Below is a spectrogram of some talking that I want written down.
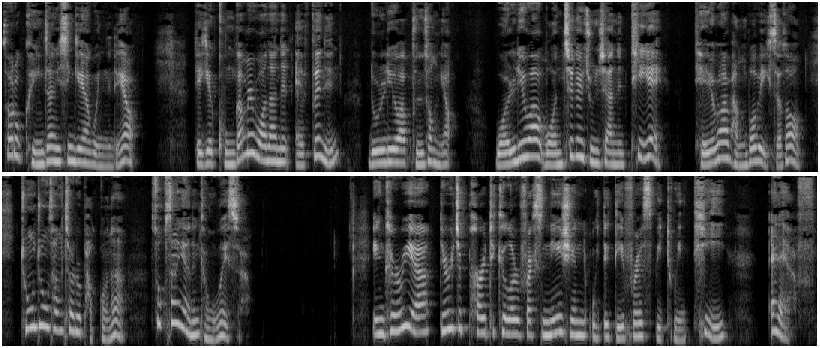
서로 굉장히 신기해하고 있는데요. 대개 공감을 원하는 F는 논리와 분석력, 원리와 원칙을 중시하는 T의 대화 방법에 있어서 종종 상처를 받거나 속상해하는 경우가 있어요. In Korea, there is a particular fascination with the difference between T and F,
